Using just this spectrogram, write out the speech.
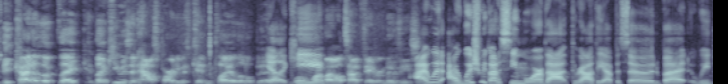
He kind of looked like like he was in House Party with Kid and Play a little bit. Yeah, like One- he- one of my all time favorite movies. I would I wish we got to see more of that throughout the episode, but we did.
